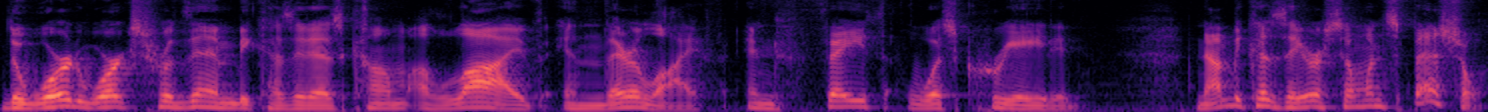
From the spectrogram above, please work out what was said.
The Word works for them because it has come alive in their life, and faith was created, not because they are someone special.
